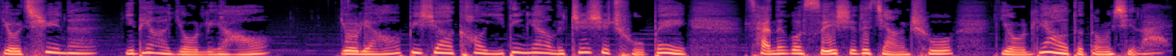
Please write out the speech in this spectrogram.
有趣呢，一定要有聊，有聊必须要靠一定量的知识储备，才能够随时的讲出有料的东西来。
